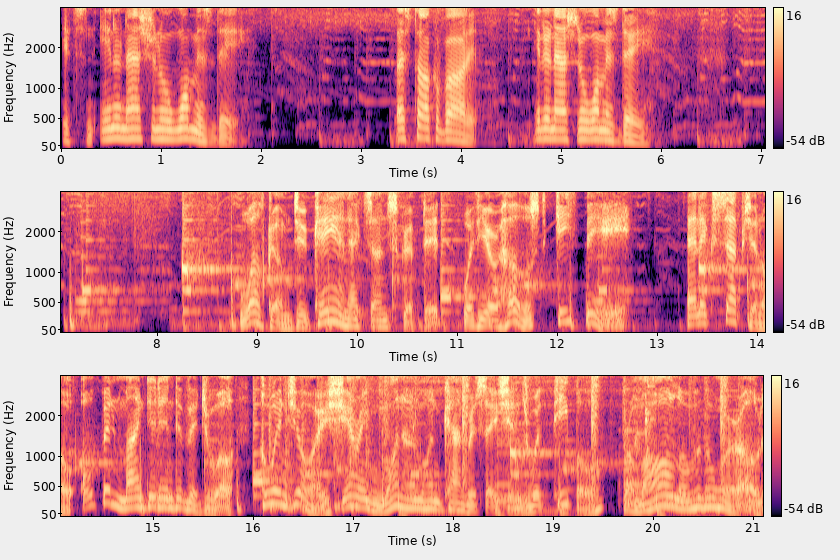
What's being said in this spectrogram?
It's an International Women's Day. Let's talk about it. International Women's Day. Welcome to K&X Unscripted with your host, Keith B. An exceptional, open minded individual who enjoys sharing one on one conversations with people from all over the world.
